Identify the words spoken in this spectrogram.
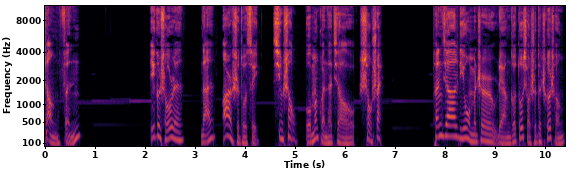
上坟。一个熟人，男，二十多岁，姓邵，我们管他叫邵帅。他家离我们这儿两个多小时的车程，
